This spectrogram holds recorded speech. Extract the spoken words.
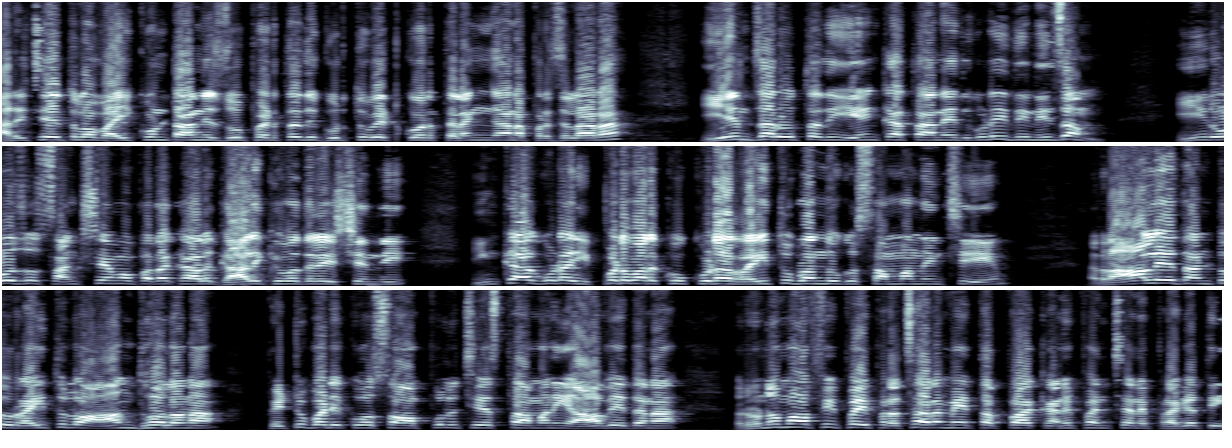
అరిచేతిలో వైకుంఠాన్ని చూపెడుతుంది గుర్తుపెట్టుకోరు తెలంగాణ ప్రజలారా? ఏం జరుగుతుంది ఏం కథ అనేది కూడా ఇది నిజం. ఈరోజు సంక్షేమ పథకాలు గాలికి వదిలేసింది. ఇంకా కూడా ఇప్పటి వరకు కూడా రైతు బంధుకు సంబంధించి రాలేదంటూ రైతుల ఆందోళన పెట్టుబడి కోసం అప్పులు చేస్తామని ఆవేదన రుణమాఫీపై ప్రచారమే తప్ప కనిపించని ప్రగతి.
